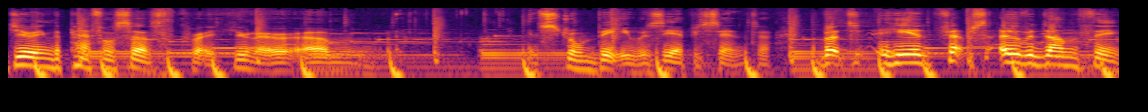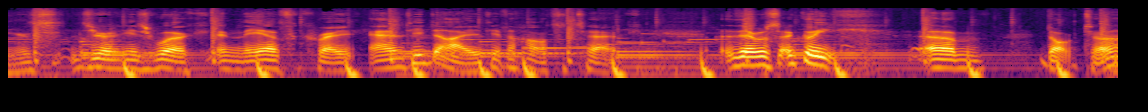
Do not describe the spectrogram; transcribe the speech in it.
during the Paphos earthquake, you know, um, Stroumbi was the epicenter. But he had perhaps overdone things during his work in the earthquake and he died of a heart attack. There was a Greek um, doctor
